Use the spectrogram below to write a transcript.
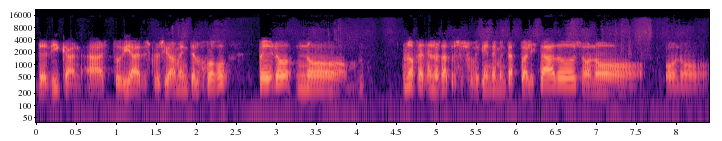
dedican a estudiar exclusivamente el juego, pero no, no ofrecen los datos suficientemente actualizados o no o no.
